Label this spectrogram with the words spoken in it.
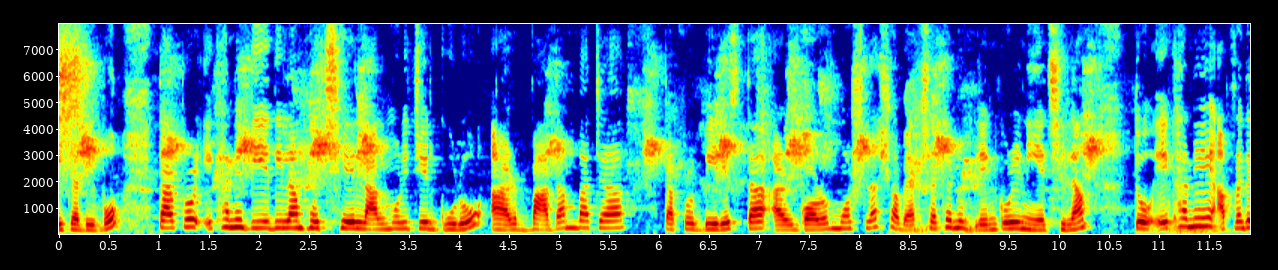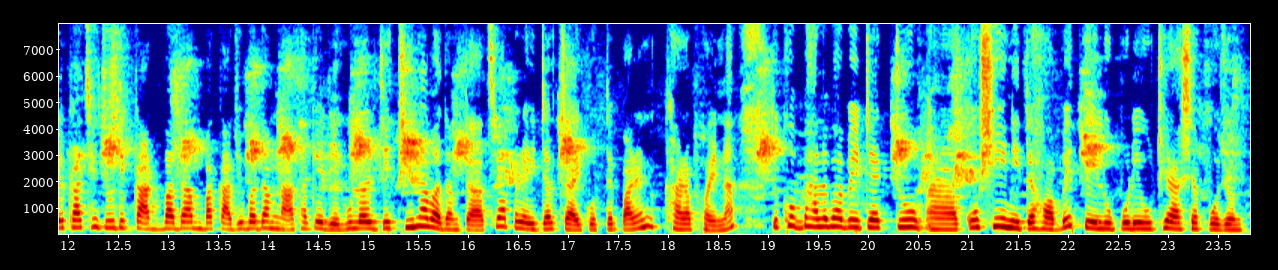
এটা দেব। তারপর এখানে দিয়ে দিলাম হচ্ছে লাল মরিচের গুঁড়ো আর বাদাম বাটা, তারপর বেরেস্তা আর গরম মশলা সব একসাথে আমি ব্লেন্ড করে নিয়েছিলাম। তো এখানে আপনাদের কাছে যদি কাঠবাদাম বা কাজু বাদাম না থাকে রেগুলার যে চীনা বাদামটা আছে, আপনারা এটা ট্রাই করতে পারেন, খারাপ হয় না। তো খুব ভালোভাবে এটা একটু কষিয়ে নিতে হবে, তেল উপরে উঠে আসা পর্যন্ত।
